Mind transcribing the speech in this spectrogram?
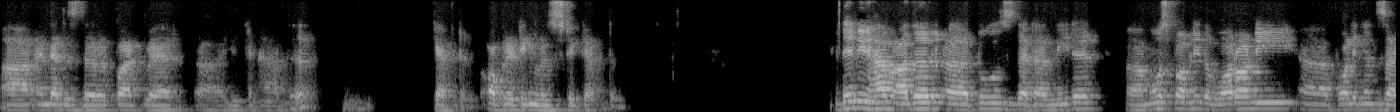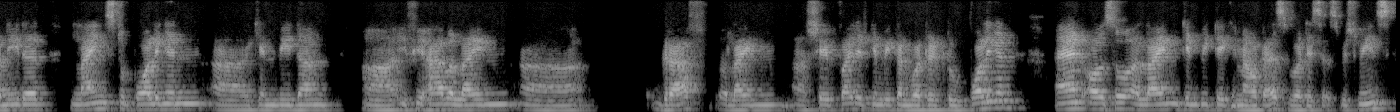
Uh, and that is the part where uh, you can have the capital, operating logistic capital. Then you have other uh, tools that are needed. Uh, most probably the Voronoi uh, polygons are needed. Lines to polygon can be done. if you have a line graph a line uh, shape file it can be converted to polygon and also a line can be taken out as vertices which means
